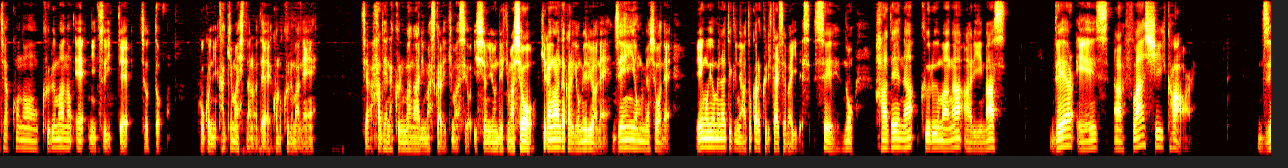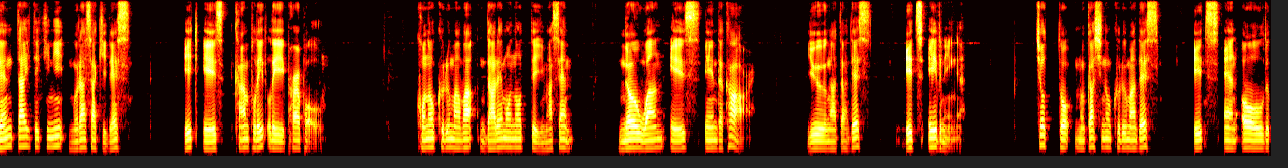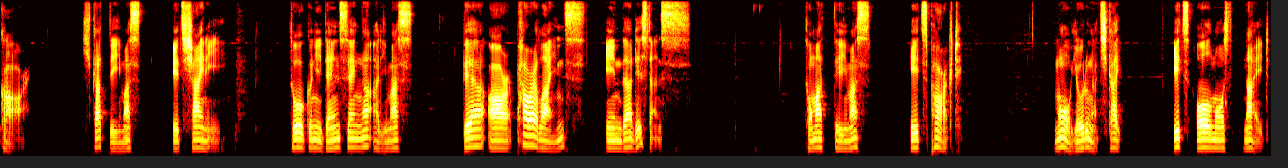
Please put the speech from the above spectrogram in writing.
じゃあ、この車の絵について、ちょっと、ここに書きましたので、この車ね。じゃあ、派手な車がありますから行きますよ。一緒に読んでいきましょう。ひらがなだから読めるよね。全員読みましょうね。英語読めないときに後から繰り返せばいいです。せーの。派手な車があります。There is a flashy car. 全体的に紫です。It is completely purple. この車は誰も乗っていません。No one is in the car. 夕方です。It's evening. ちょっと昔の車です。It's an old car. 光っています。It's shiny. 遠くに電線があります。There are power lines in the distance. 止まっています。It's parked. もう夜が近い。It's almost night.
